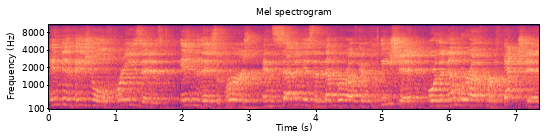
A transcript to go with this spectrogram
individual phrases in this verse, and seven is the number of completion or the number of perfection.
